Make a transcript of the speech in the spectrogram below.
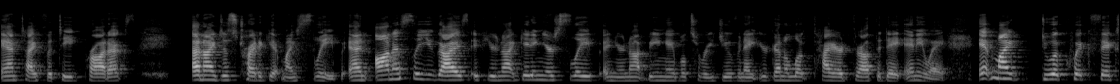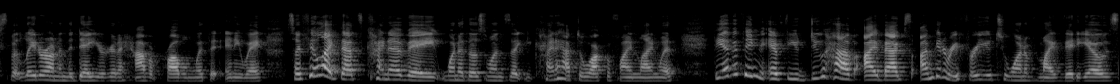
anti-fatigue products and I just try to get my sleep. And honestly, you guys, if you're not getting your sleep and you're not being able to rejuvenate, you're gonna look tired throughout the day anyway. It might do a quick fix, but later on in the day, you're gonna have a problem with it anyway. So I feel like that's kind of a one of those ones that you kind of have to walk a fine line with. The other thing, if you do have eye bags, I'm gonna refer you to one of my videos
